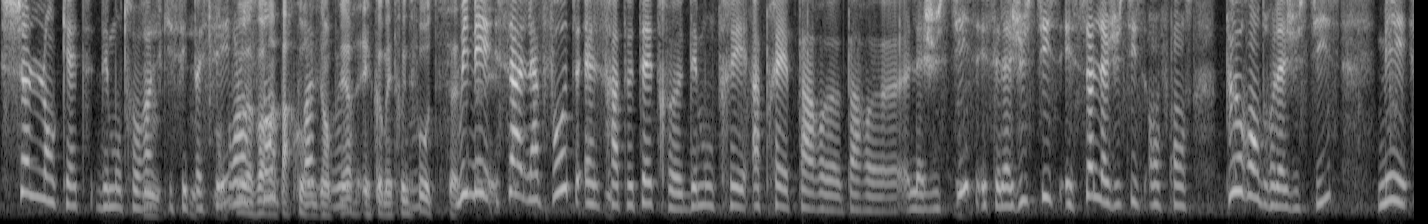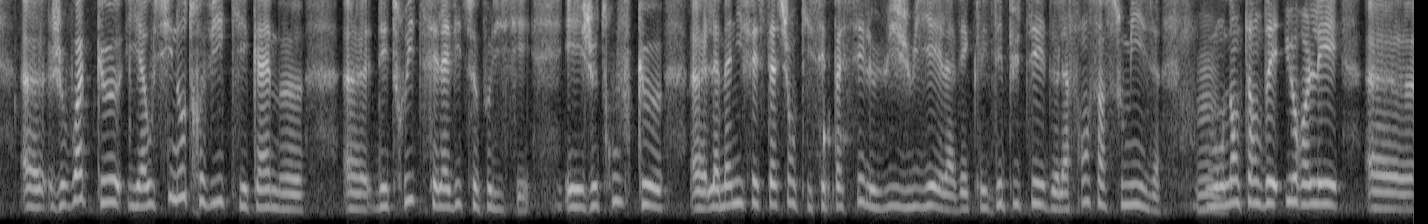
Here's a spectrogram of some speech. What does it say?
Seule l'enquête démontrera ce qui s'est passé. On peut avoir un parcours exemplaire et commettre une faute. oui, mais ça, la faute, elle sera peut-être démontrée après par, par la justice. Et c'est la justice, et seule la justice en France peut rendre la justice. Mais je vois qu'il y a aussi une autre vie qui est quand même détruite, c'est la vie de ce policier. Et je trouve que euh, la manifestation qui s'est passée le 8 juillet avec les députés de la France insoumise, où hmm. on entendait hurler euh,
